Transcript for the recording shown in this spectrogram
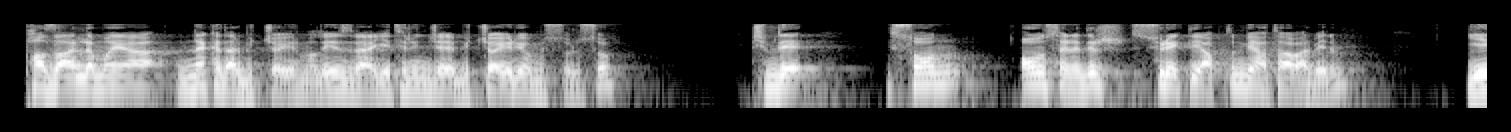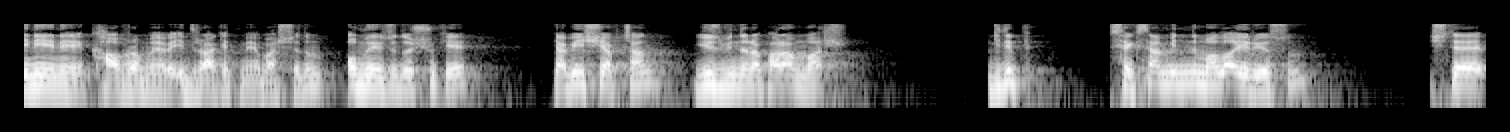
pazarlamaya ne kadar bütçe ayırmalıyız ve yeterince bütçe ayırıyor muyuz sorusu. Şimdi son 10 senedir sürekli yaptığım bir hata var benim. Yeni yeni kavramaya ve idrak etmeye başladım. O mevzu da şu ki, ya bir iş yapacaksın, 100 bin lira param var. Gidip 80 binini mala ayırıyorsun. İşte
